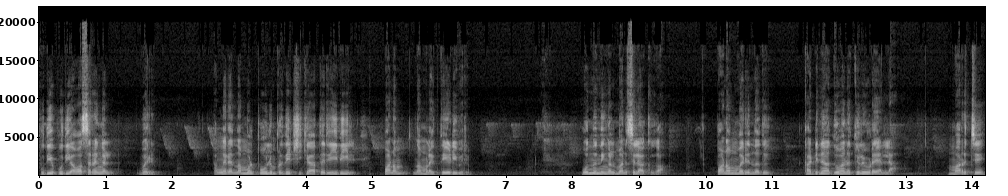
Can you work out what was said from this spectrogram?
പുതിയ പുതിയ അവസരങ്ങൾ വരും. അങ്ങനെ നമ്മൾ പോലും പ്രതീക്ഷിക്കാത്ത രീതിയിൽ പണം നമ്മളെ തേടി വരും. ഒന്ന് നിങ്ങൾ മനസ്സിലാക്കുക പണം വരുന്നത് കഠിനാധ്വാനത്തിലൂടെയല്ല മറിച്ച്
